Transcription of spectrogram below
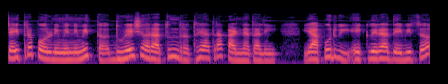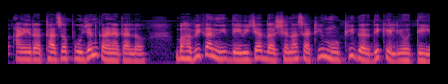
चैत्र पौर्णिमेनिमित्त धुळे शहरातून रथयात्रा काढण्यात आली. यापूर्वी एकविरा देवीचं आणि रथाचं पूजन करण्यात आलं. भाविकांनी देवीच्या दर्शनासाठी मोठी गर्दी केली होती.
